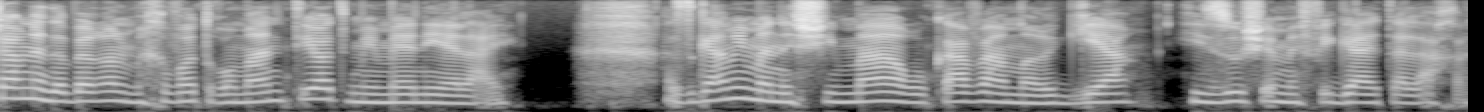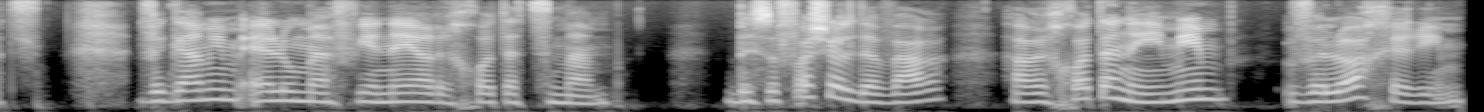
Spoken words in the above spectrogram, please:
עכשיו נדבר על מחוות רומנטיות ממני אליי. אז גם אם הנשימה הארוכה והמרגיעה היא זו שמפיגה את הלחץ, וגם אם אלו מאפייני הריחות עצמם. בסופו של דבר, הריחות הנעימים, ולא אחרים,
